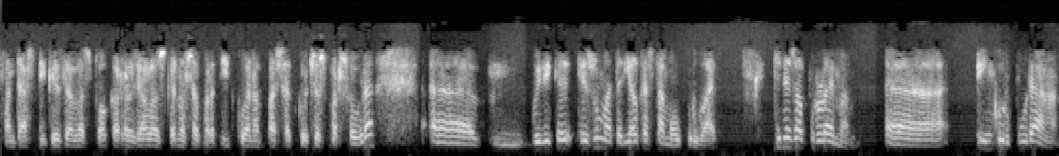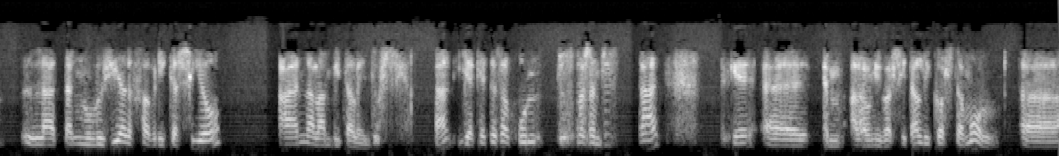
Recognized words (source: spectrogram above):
fantàstic, és de les poques rajoles que no s'ha partit quan han passat cotxes per sobre. Eh, vull dir que és un material que està molt provat. Quin és el problema? Eh, incorporar la tecnologia de fabricació en l'àmbit de la indústria. Val? I aquest és el punt de la necessitat que eh, a la universitat li costa molt eh,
